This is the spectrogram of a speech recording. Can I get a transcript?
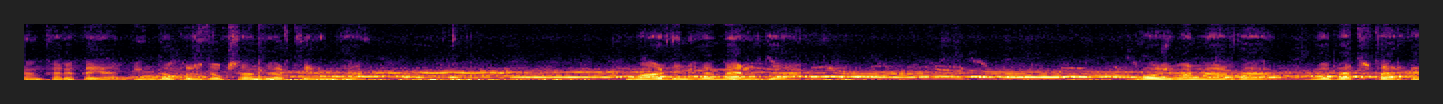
Adnan Karakaya 1994 yılında Mardin Ömerli'de lojmanlarda nöbet tutarken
